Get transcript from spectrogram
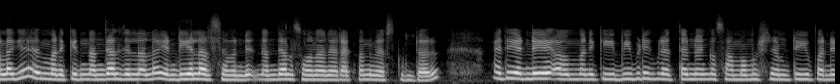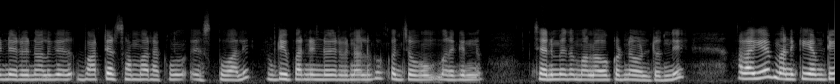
అలాగే మనకి నంద్యాల జిల్లాలో ఎన్డీఎల్ఆర్ సెవెన్ నంద్యాల సోనా అనే రకాన్ని వేసుకుంటారు. అయితే ఎండి మనకి బీపీడీకి ప్రత్యామ్నాయంగా సమ్మోషన్ ఎంటీ పన్నెండు ఇరవై నాలుగు వాటర్ సమ్మ రకం వేసుకోవాలి. ఎంటీ పన్నెండు ఇరవై నాలుగు కొంచెం మనకి చని మీద మలవకుండా ఉంటుంది. అలాగే మనకి ఎంటీ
